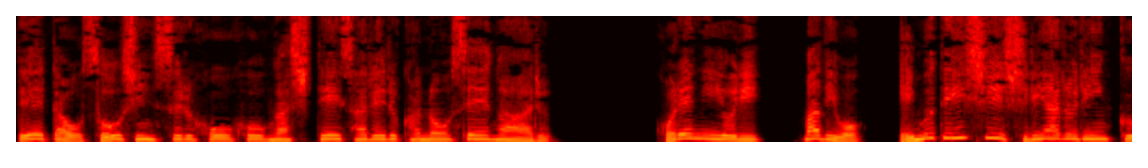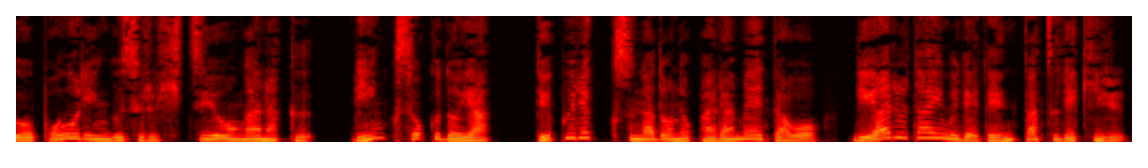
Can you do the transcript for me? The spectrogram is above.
データを送信する方法が指定される可能性がある。これにより、マディを MDC シリアルリンクをポーリングする必要がなく、リンク速度やデュプレックスなどのパラメータをリアルタイムで伝達できる。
